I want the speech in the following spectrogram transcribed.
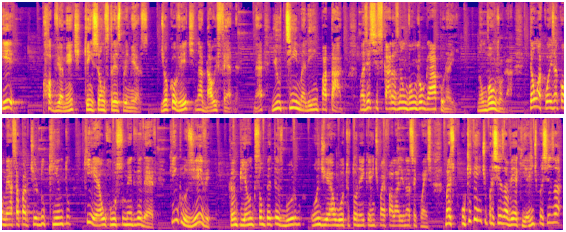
E, obviamente, quem são os três primeiros? Djokovic, Nadal e Federer. Né? E o time ali empatado. Mas esses caras não vão jogar por aí. Não vão jogar. Então a coisa começa a partir do quinto, que é o russo Medvedev. Que inclusive campeão de São Petersburgo, onde é o outro torneio que a gente vai falar ali na sequência. Mas o que, que a gente precisa ver aqui? A gente precisa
